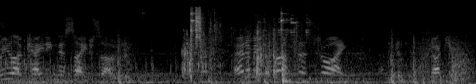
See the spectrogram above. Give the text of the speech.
Relocating the safe zone. Enemy cluster strike. Got you.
